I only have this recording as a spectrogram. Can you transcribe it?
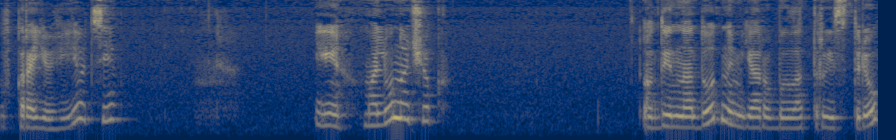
в крайові оці. І малюночок один над одним я робила 3 з 3.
